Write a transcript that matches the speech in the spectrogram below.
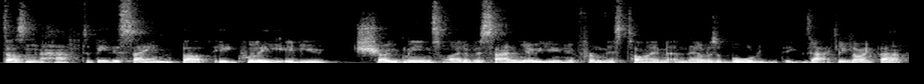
doesn't have to be the same, but equally, if you showed me inside of a Sanyo unit from this time and there was a board exactly like that,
